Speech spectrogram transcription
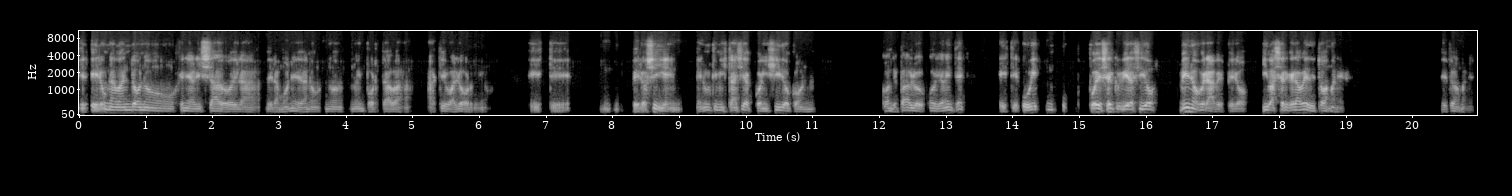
E-, era un abandono generalizado de la, de la moneda, no, no, no, importaba a qué valor. Este, pero sí, en, última instancia coincido con, con De Pablo, obviamente. Este, puede ser que hubiera sido menos grave, pero iba a ser grave de todas maneras. De todas maneras.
